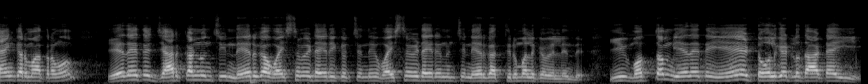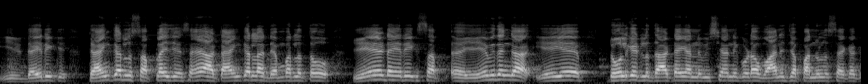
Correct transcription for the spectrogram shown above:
ట్యాంకర్ మాత్రము ఏదైతే జార్ఖండ్ నుంచి నేరుగా వైష్ణవి డైరీకి వచ్చింది వైష్ణవి డైరీ నుంచి నేరుగా తిరుమలకి వెళ్ళింది. ఈ మొత్తం ఏదైతే ఏ టోల్ గేట్లు దాటాయి ఈ డైరీకి ట్యాంకర్లు సప్లై చేశాయి ఆ ట్యాంకర్ల నెంబర్లతో ఏ డైరీకి సప్ ఏ విధంగా ఏ ఏ టోల్ గేట్లు దాటాయి అన్న విషయాన్ని కూడా వాణిజ్య పన్నుల శాఖ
